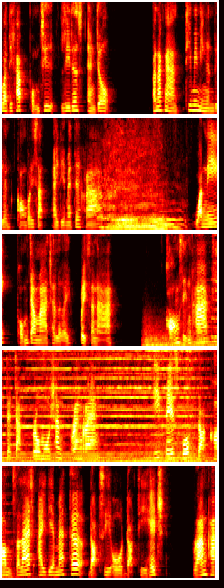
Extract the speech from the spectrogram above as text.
สวัสดีครับ ผมชื่อ Leaders Angel พนักงานที่ไม่มีเงินเดือนของบริษัท Idea Matter ครับ วันนี้ผมจะมาเฉลยปริศนา ของสินค้าที่จะจัดโปรโมชั่นแรงๆ ที่ facebook.com/ideamatter.co.th ร้านค้า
